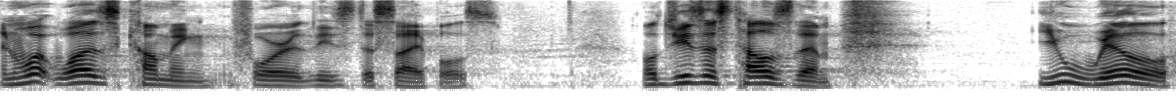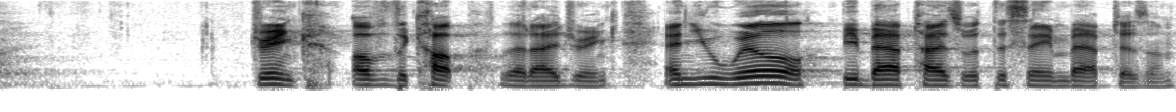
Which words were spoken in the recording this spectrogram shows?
And what was coming for these disciples? Well, Jesus tells them, You will drink of the cup that I drink, and you will be baptized with the same baptism.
